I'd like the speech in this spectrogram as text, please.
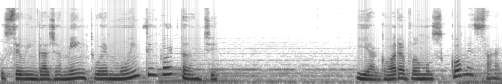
O seu engajamento é muito importante. E agora vamos começar.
